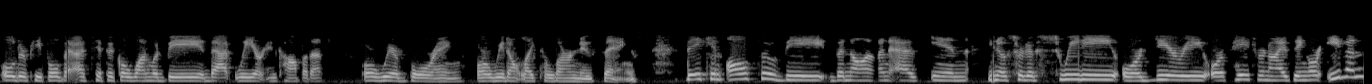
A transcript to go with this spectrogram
older people, a typical one would be that we are incompetent or we're boring or we don't like to learn new things. They can also be benign as in, you know, sort of sweetie or dearie or patronizing or even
